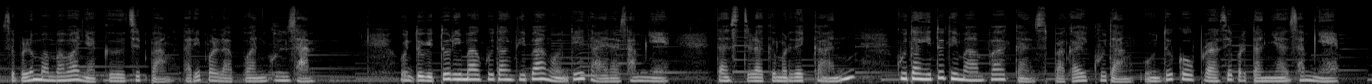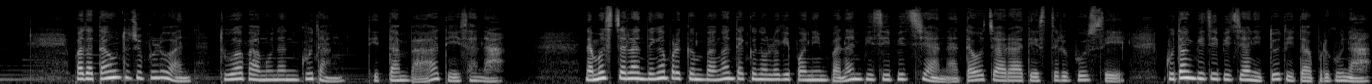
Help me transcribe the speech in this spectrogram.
sebelum membawanya ke Jepang dari pelabuhan Gunsan. 온도기 뚜리마 구당 디방온디 다이라 삼예 단스틸라 그머르데깐 구당이 뚜디만 파깐 스파가이 구당 온도고 브라세 브르타니아 삼예 바다 다운투주 블루안 두아 방운한 구당 뒷담바 디사나 Namun sejalan dengan perkembangan teknologi penimpanan biji-bijian atau cara distribusi, gudang biji-bijian itu tidak berguna.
